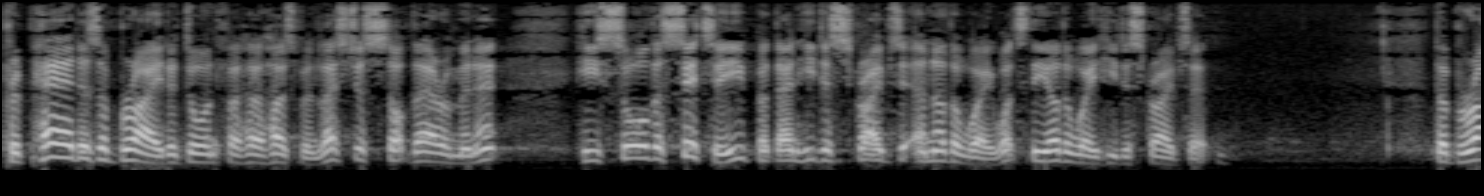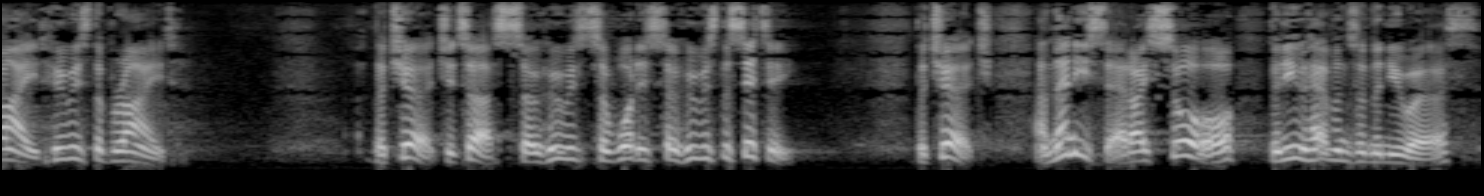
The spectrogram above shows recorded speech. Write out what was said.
prepared as a bride adorned for her husband. Let's just stop there a minute. He saw the city, but then he describes it another way. What's the other way he describes it? The bride. Who is the bride? The church. It's us. So who is, so what is, so who is the city? The church. And then he said, I saw the new heavens and the new earth.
